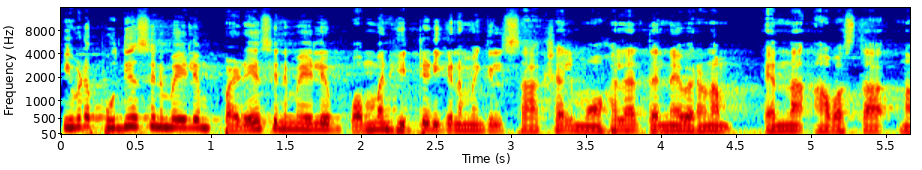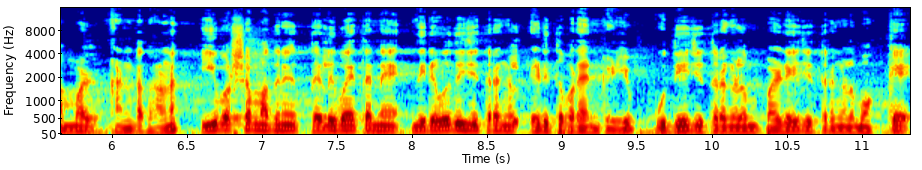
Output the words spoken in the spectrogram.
ഇവിടെ പുതിയ സിനിമയിലും പഴയ സിനിമയിലും ഒമ്മൻ ഹിറ്റടിക്കണമെങ്കിൽ സാക്ഷാൽ മോഹൻലാൽ തന്നെ വരണം എന്ന അവസ്ഥ നമ്മൾ കണ്ടതാണ്. ഈ വർഷം അതിന് തെളിവായി തന്നെ നിരവധി ചിത്രങ്ങൾ എടുത്തു പറയാൻ കഴിയും. പുതിയ ചിത്രങ്ങളും പഴയ ചിത്രങ്ങളും ഒക്കെ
